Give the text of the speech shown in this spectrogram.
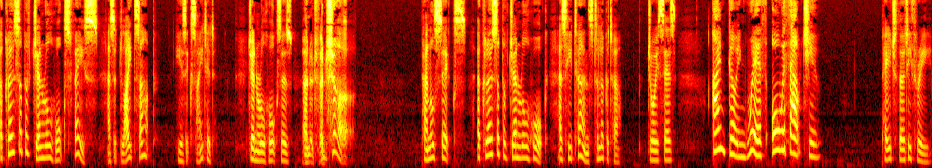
A close up of General Hawk's face as it lights up. He is excited. General Hawk says, An adventure! Panel 6. A close up of General Hawk as he turns to look at her. Joy says, I'm going with or without you. Page 33.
